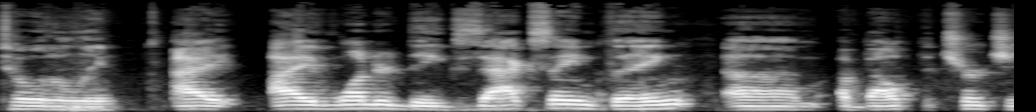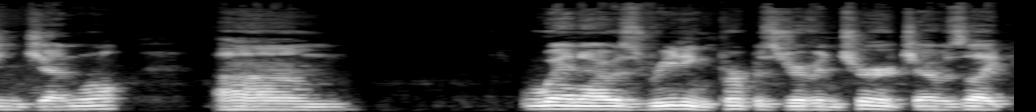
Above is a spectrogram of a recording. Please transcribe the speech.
Totally. I I wondered the exact same thing um, about the church in general. Um, when I was reading Purpose Driven Church, I was like,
